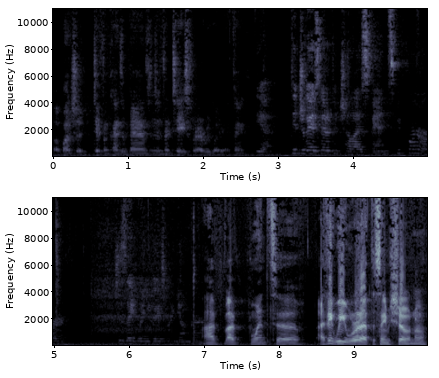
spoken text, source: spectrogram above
a bunch of different kinds of bands and different tastes for everybody. I think. Yeah. Did you guys go to Coachella as fans before, or just like when you guys were younger? I've I've went to. I think we were at the same show, no?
